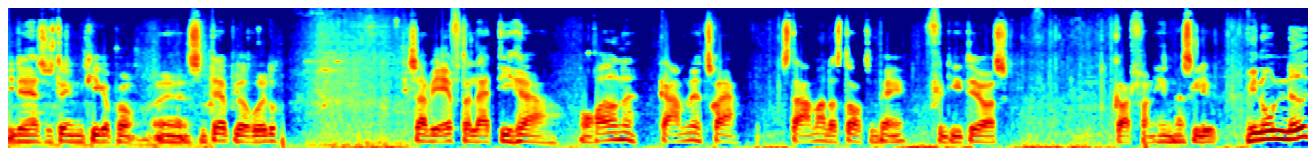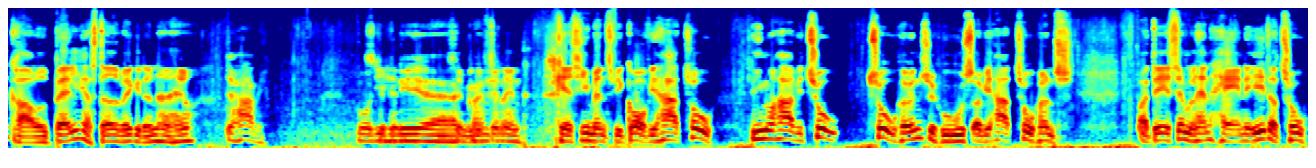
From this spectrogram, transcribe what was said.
i det her system, vi kigger på. Øh, så det er blevet ryddet. Så har vi efterladt de her rødne, gamle træer, stammer, der står tilbage. Fordi det er også godt for en hel masse liv. Vi er nogle nedgravede baljer stadigvæk i den her have. Det har vi. Hvor Skal vi henne? lige Se, uh, om vi kan finde en. Kan jeg sige, mens vi går. Vi har to, lige nu har vi to, to hønsehus, og vi har to høns. Og det er simpelthen hane 1 og 2.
